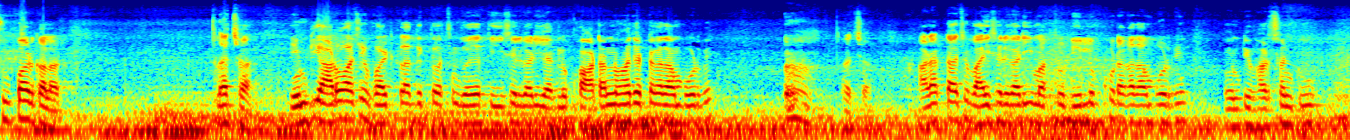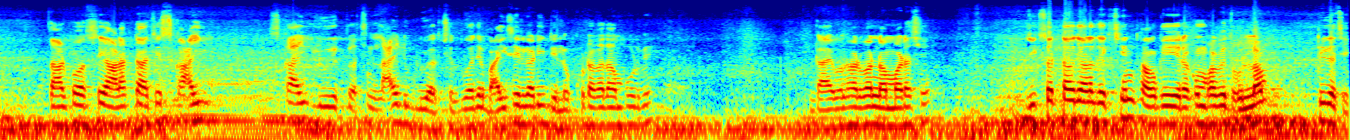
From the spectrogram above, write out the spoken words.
সুপার কালার। আচ্ছা এমটি আরও আছে, হোয়াইট কালার দেখতে পাচ্ছেন দু হাজার তেইশের গাড়ি, এক লক্ষ আটান্ন হাজার টাকা দাম পড়বে। আচ্ছা আর একটা আছে বাইশের গাড়ি, মাত্র দেড় লক্ষ টাকা দাম পড়বে এমটি ভার্সান টু তারপর সে আর একটা আছে স্কাই স্কাই ব্লু দেখতে পাচ্ছেন, লাইট ব্লু অ্যাকচুয়াল দু হাজার বাইশের গাড়ি, দেড় লক্ষ টাকা দাম পড়বে। ডায়মন্ড হারবার নাম্বার আছে। জিক্সারটাও যারা দেখছেন, আমাকে এরকমভাবে ধরলাম। ঠিক আছে,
